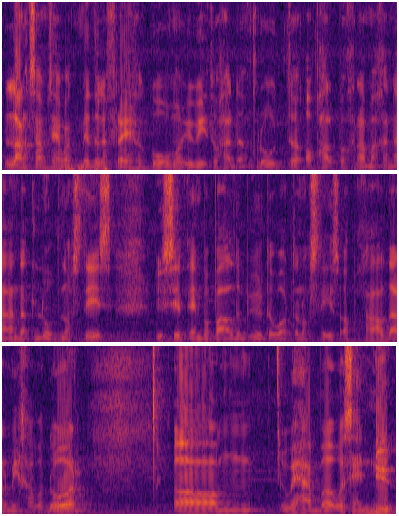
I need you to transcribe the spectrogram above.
langzaam zijn wat middelen vrijgekomen. U weet, we hadden een groot ophaalprogramma gedaan. Dat loopt nog steeds. U zit in bepaalde buurten, wordt er nog steeds opgehaald. Daarmee gaan we door. Um, we, hebben, we zijn nu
